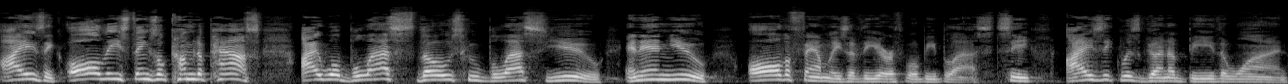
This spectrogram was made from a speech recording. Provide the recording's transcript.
Isaac, all these things will come to pass. I will bless those who bless you, and in you, all the families of the earth will be blessed. See, Isaac was gonna be the one.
